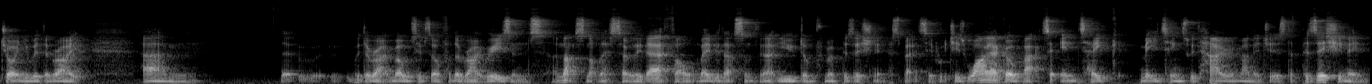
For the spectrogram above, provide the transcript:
join you with the right um, with the right motives or for the right reasons, and that's not necessarily their fault. Maybe that's something that you've done from a positioning perspective, which is why I go back to intake meetings with hiring managers. The positioning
